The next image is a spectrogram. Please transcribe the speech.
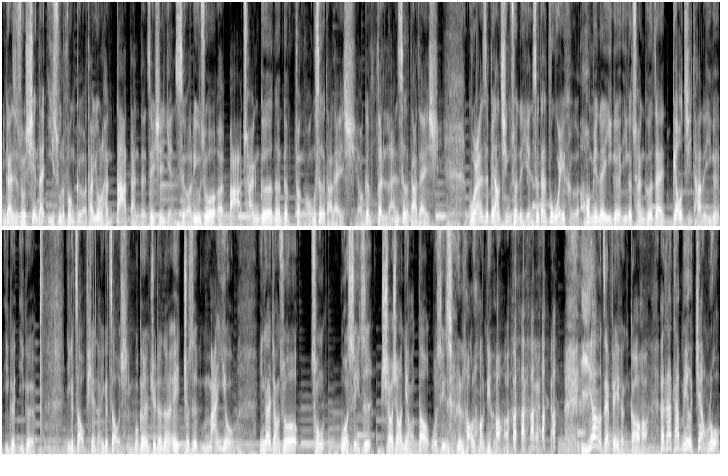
应该是说现代艺术的风格。他用了很大胆的这些颜色啊，例如说呃，把船歌呢跟粉红色搭在一起啊，跟粉蓝色搭在一起，果然是非常青春的颜色，但是不违和。后面的一个一个船歌在标记他的一个一个一个一个照片啊，一个造型。我个人觉得呢，哎，就是蛮有，应该讲说从。我是一只小小鸟，到我是一只 老老鸟，一样在飞很高哈。它它它没有降落，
